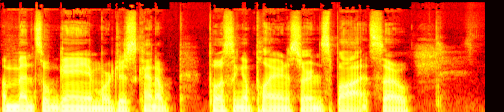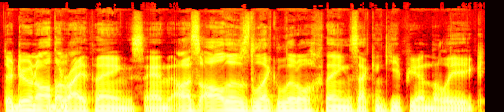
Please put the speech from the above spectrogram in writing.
a mental game or just kind of posting a player in a certain spot. So they're doing all the mm-hmm. right things, and it's all those like little things that can keep you in the league.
